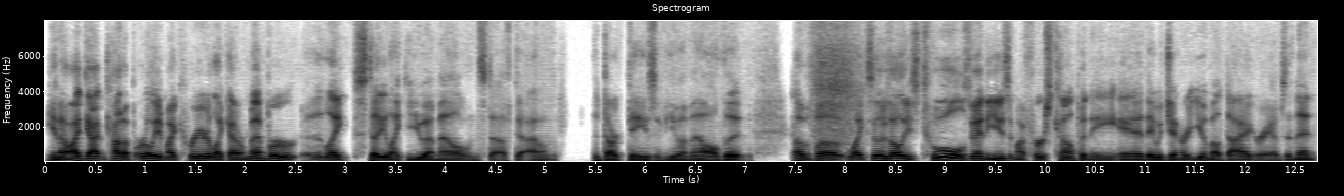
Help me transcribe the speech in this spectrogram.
You know, I got caught up early in my career. Like I remember, uh, like study like UML and stuff. I don't the dark days of UML. That of uh, like so there's all these tools we had to use at my first company, and they would generate UML diagrams, and then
